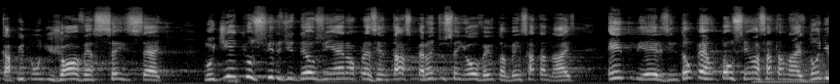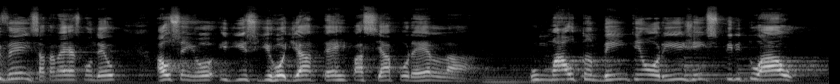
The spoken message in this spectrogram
Capítulo 1 de Jó, versos 6 e 7. No dia em que os filhos de Deus vieram apresentar-se perante o Senhor, veio também Satanás entre eles. Então perguntou o Senhor a Satanás: De onde vem? Satanás respondeu ao Senhor e disse: De rodear a terra e passear por ela. O mal também tem origem espiritual.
